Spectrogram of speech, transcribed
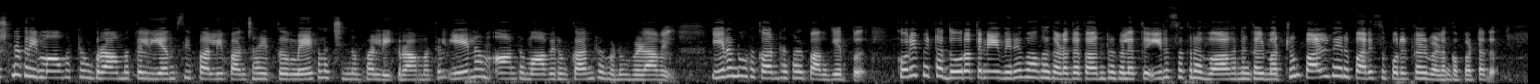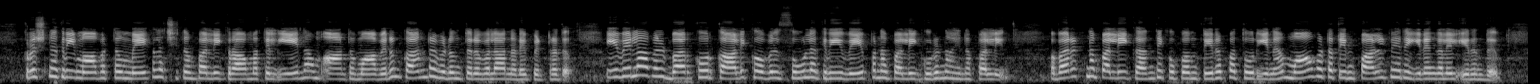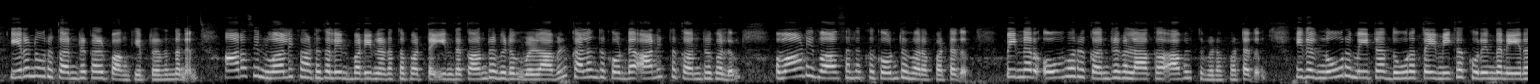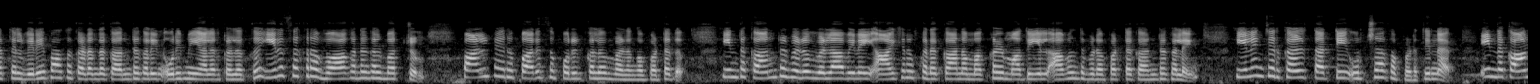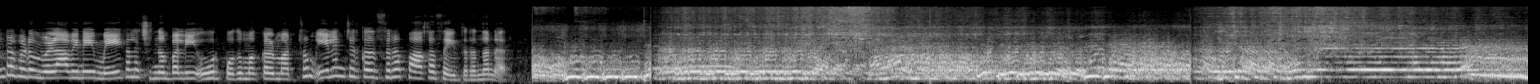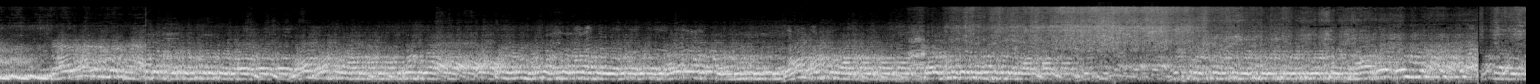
கிருஷ்ணகிரி மாவட்டம் கிராமத்தில் எம்சி பள்ளி பஞ்சாயத்து மேகல சின்னப்பள்ளி கிராமத்தில் ஏழாம் ஆண்டு மாபெரும் கன்று விடும் விழாவில் இருநூறு கன்றுகள் பங்கேற்பு. குறிப்பிட்ட தூரத்தினை விரைவாக கடந்த கன்றுகளுக்கு இருசக்கர வாகனங்கள் மற்றும் பல்வேறு பரிசு பொருட்கள் வழங்கப்பட்டது. கிருஷ்ணகிரி மாவட்டம் மேகல சின்னப்பள்ளி கிராமத்தில் ஏழாம் ஆண்டு மாபெரும் கன்று விடும் திருவிழா நடைபெற்றது. இவ்விழாவில் பர்கூர் காளிக்கோவில் சூளகிரி வேப்பனப்பள்ளி குருநாயனப்பள்ளி வரட்னப்பள்ளி கந்திக்குப்பம் திருப்பத்தூர் என மாவட்டத்தின் பல்வேறு இடங்களில் இருந்து இருநூறு கன்றுகள் பங்கேற்றிருந்தன. அரசின் வழிகாட்டுதலின்படி நடத்தப்பட்ட இந்த கன்றுவிடும் விழாவில் கலந்து கொண்ட அனைத்து கன்றுகளும் வாடி வாசலுக்கு கொண்டு வரப்பட்டது. பின்னர் ஒவ்வொரு கன்றுகளாக அவிழ்த்து விடப்பட்டது. இதில் நூறு மீட்டர் தூரத்தை மிக குறைந்த நேரத்தில் விரைவாக கடந்த கன்றுகளின் உரிமையாளர்களுக்கு இருசக்கர வாகனங்கள் மற்றும் பல்வேறு பரிசு பொருட்களும் வழங்கப்பட்டது. இந்த கன்று விடும் விழாவினை ஆயிரக்கணக்கான மக்கள் மக்கள் மத்தியில் அவிழ்ந்து விடப்பட்ட கன்றுகளை இளைஞர்கள் தட்டி உற்சாகப்படுத்தினர். இந்த கன்று விடும் விழாவினை மேகல சின்னப்பள்ளி ஊர் பொதுமக்கள் மற்றும் இளைஞர்கள் சிறப்பாக செய்திருந்தனர்.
